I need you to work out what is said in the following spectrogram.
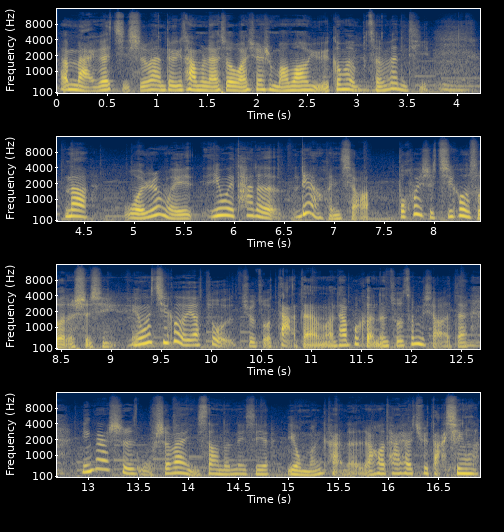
啊，买个几十万对于他们来说完全是毛毛雨，根本不成问题。那我认为，因为它的量很小。不会是机构做的事情，因为机构要做就做大单嘛，他不可能做这么小的单，应该是五十万以上的那些有门槛的，然后他还去打新了，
